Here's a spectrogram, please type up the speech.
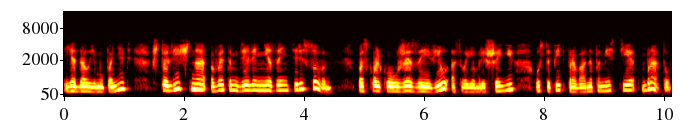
Я дал ему понять, что лично в этом деле не заинтересован, поскольку уже заявил о своем решении уступить права на поместье брату.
